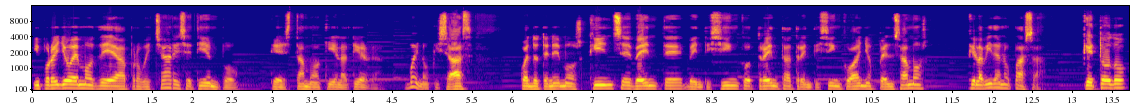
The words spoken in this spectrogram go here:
y por ello hemos de aprovechar ese tiempo que estamos aquí en la tierra. Bueno, quizás cuando tenemos 15, 20, 25, 30, 35 años pensamos que la vida no pasa, que todo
